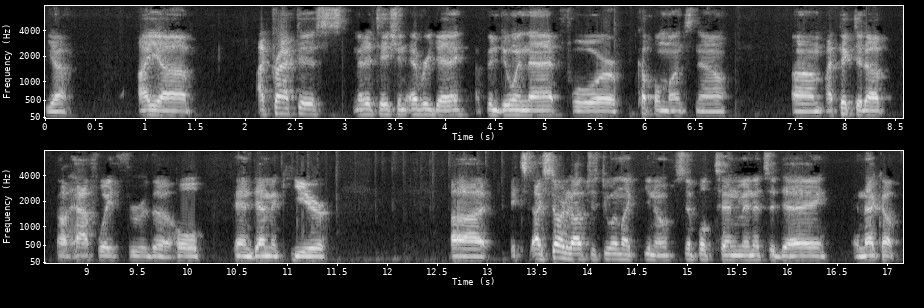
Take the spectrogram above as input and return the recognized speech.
Yeah. I uh I practice meditation every day. I've been doing that for a couple months now. Um, I picked it up about halfway through the whole pandemic year. Uh, it's I started off just doing like you know simple ten minutes a day, and that got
